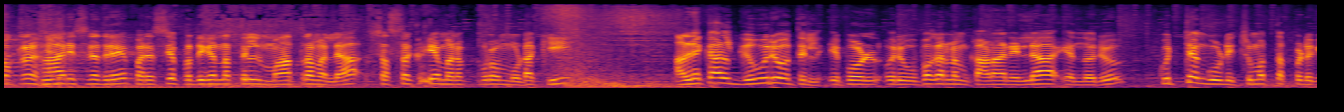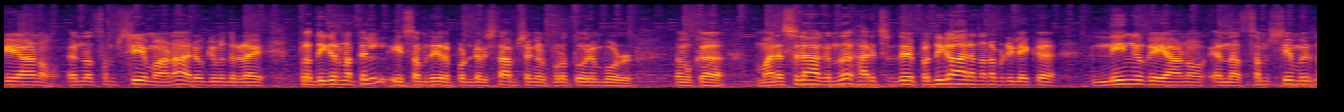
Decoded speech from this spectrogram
ഡോക്ടർ ഹാരിസിനെതിരെ പരസ്യ പ്രതികരണത്തിൽ മാത്രമല്ല ശസ്ത്രക്രിയ മനഃപൂർവം മുടക്കി. അതിനേക്കാൾ ഗൗരവത്തിൽ ഇപ്പോൾ ഒരു ഉപകരണം കാണാനില്ല എന്നൊരു കുറ്റം കൂടി ചുമത്തപ്പെടുകയാണോ എന്ന സംശയമാണ് ആരോഗ്യമന്ത്രിയുടെ പ്രതികരണത്തിൽ ഈ സമിതി റിപ്പോർട്ടിന്റെ വിശദാംശങ്ങൾ പുറത്തു വരുമ്പോൾ നമുക്ക് മനസ്സിലാകുന്നത്. ഹരിചന്ദ്ര പ്രതികാര നടപടിയിലേക്ക് നീങ്ങുകയാണോ എന്ന സംശയം വരുന്നു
